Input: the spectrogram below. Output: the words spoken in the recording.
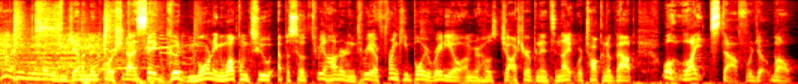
Good evening, ladies and gentlemen, or should I say good morning. Welcome to episode 303 of FrankieBoi Radio. I'm your host, Josh Urban, and tonight we're talking about, well, light stuff. We're, well,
